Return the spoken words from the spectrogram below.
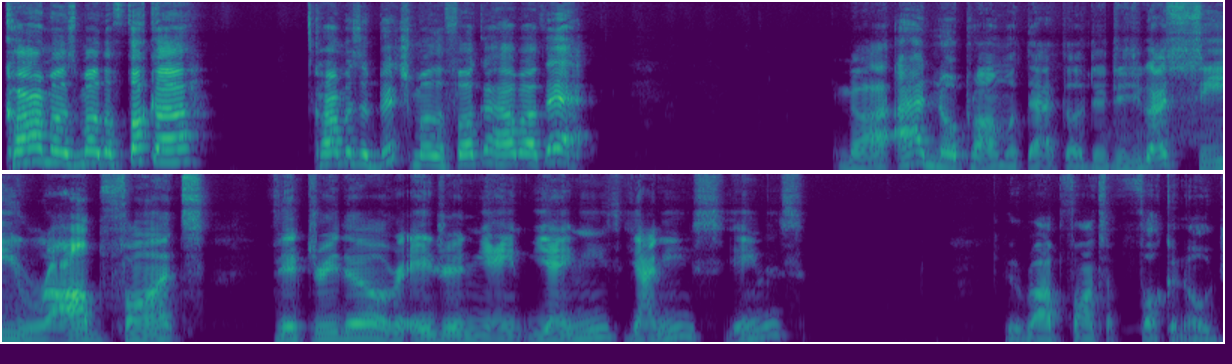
Karma's motherfucker. Karma's a bitch, motherfucker. How about that? No, I, I had no problem with that though, dude. Did you guys see Rob Font's victory though over Adrian Yanez? Yanez? Yanez? Dude, Rob Font's a fucking OG.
